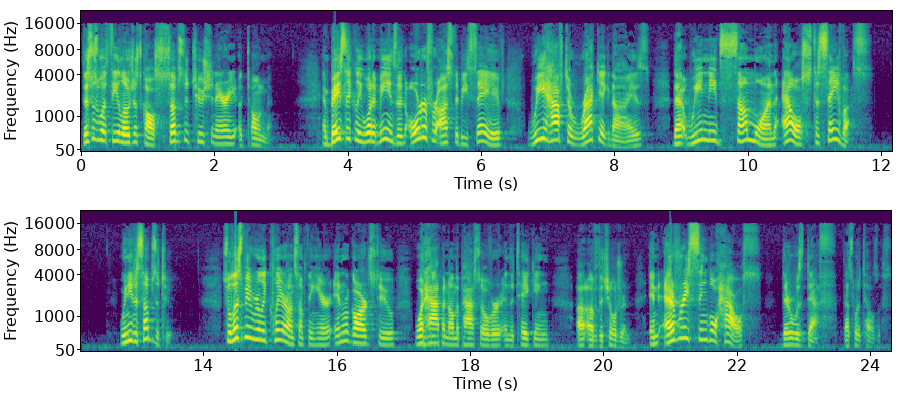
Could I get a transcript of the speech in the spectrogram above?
This is what theologians call substitutionary atonement. And basically, what it means, in order for us to be saved, we have to recognize that we need someone else to save us. We need a substitute. So let's be really clear on something here in regards to what happened on the Passover and the taking uh, of the children. In every single house, there was death. That's what it tells us.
